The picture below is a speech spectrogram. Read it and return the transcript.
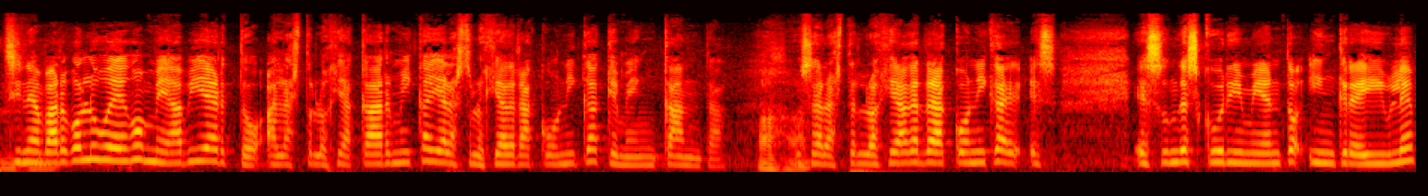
Sin embargo, luego me he abierto a la astrología kármica y a la astrología dracónica, que me encanta. Ajá. O sea, la astrología dracónica es, es un descubrimiento increíble,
